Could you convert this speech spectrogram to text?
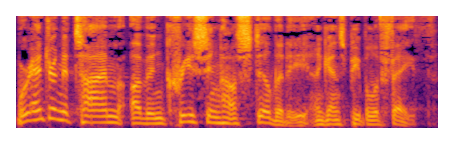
We're entering a time of increasing hostility against people of faith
